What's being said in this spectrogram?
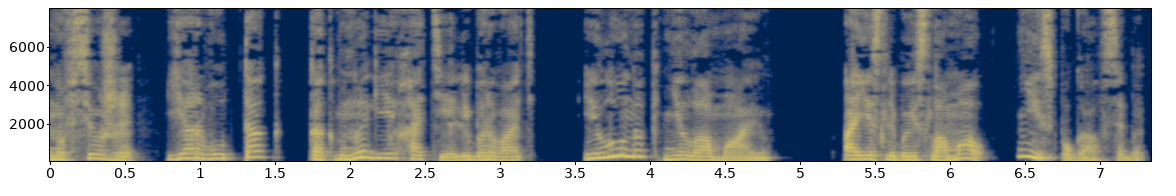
Но все же я рву так, как многие хотели бы рвать, и лунок не ломаю. А если бы и сломал, не испугался бы.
